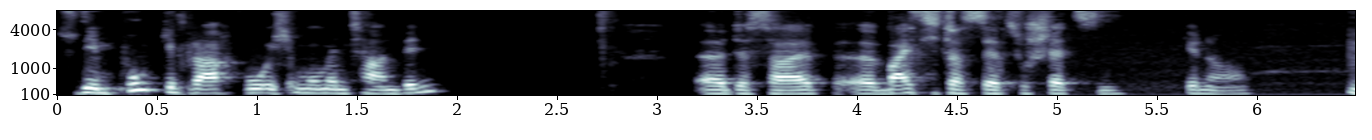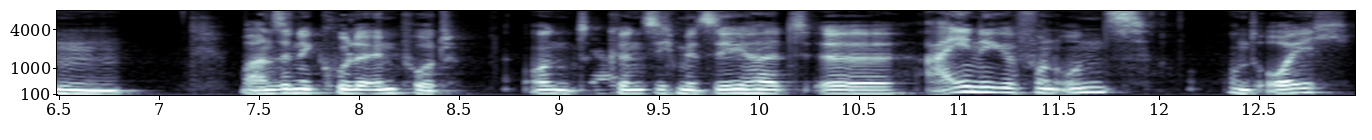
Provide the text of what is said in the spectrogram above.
zu dem Punkt gebracht, wo ich momentan bin. Äh, deshalb äh, weiß ich das sehr zu schätzen. Genau. Mhm. Wahnsinnig cooler Input und ja. können sich mit Sicherheit äh, einige von uns und euch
